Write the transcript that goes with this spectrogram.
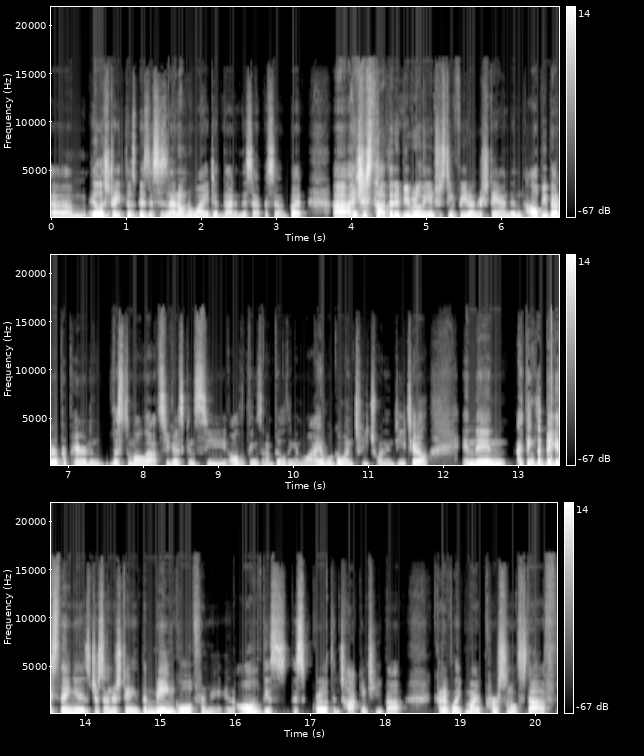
um, illustrate those businesses. And I don't know why I did that in this episode, but uh, I just thought that it'd be really interesting for you to understand. And I'll be better prepared and list them all out so you guys can see all the things that I'm building and why. And we'll go into each one in detail. And then I think the biggest thing is just understanding the main goal for me and all of this this growth and talking to you about kind of like my personal stuff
